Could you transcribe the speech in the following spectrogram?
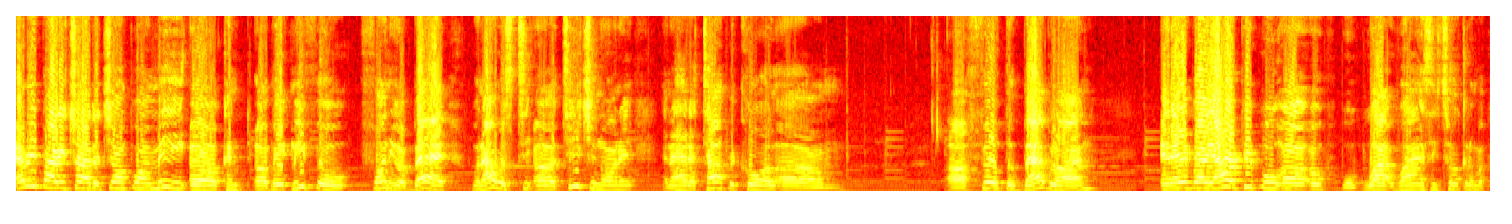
everybody tried to jump on me uh, con- uh, make me feel funny or bad when I was t- uh, teaching on it, and I had a topic called um, uh, "Filth of Babylon." And everybody, I heard people, uh, oh, well, why, why is he talking about?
